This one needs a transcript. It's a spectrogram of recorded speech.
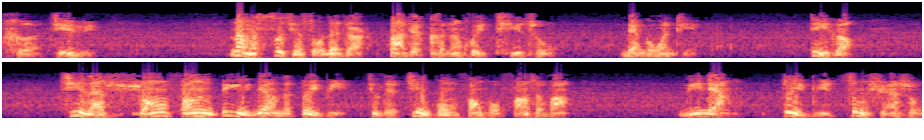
和结语。那么事情说在这儿，大家可能会提出两个问题。第一个。既然双方力量的对比就在进攻方和防守方，力量对比正悬殊，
